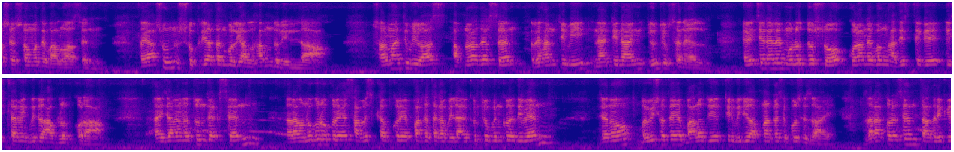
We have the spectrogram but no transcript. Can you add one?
অশেষ সম্মতে ভালো আছেন। তাই আসুন, শুক্রিয়া তান বলি, আলহামদুলিল্লাহ। শর্মায়িত বিওয়াস আপনারা দেখছেন Rehan TV ninety nine YouTube channel. এই চ্যানেলের মূল উদ্দেশ্য কোরআন এবং হাদিস থেকে ইসলামিক ভিডিও আপলোড করা। তাই যারা নতুন দেখছেন, তারা অনুগ্রহ করে সাবস্ক্রাইব করে পাশে থাকা বেল আইকন ওপেন করে দিবেন। যেন ভবিষ্যতে ভালো দুই একটি ভিডিও আপনার কাছে পৌঁছে যায়। যারা করেছেন তাদেরকে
